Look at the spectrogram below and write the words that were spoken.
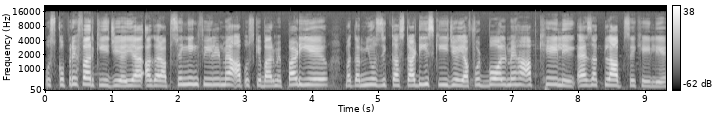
उसको प्रेफर कीजिए, या अगर आप सिंगिंग फ़ील्ड में आप उसके बारे में पढ़िए मतलब म्यूज़िक का स्टडीज़ कीजिए, या फुटबॉल में हाँ आप खेलिए एज अ क्लब से खेलिए।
